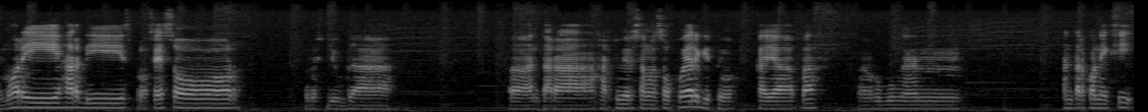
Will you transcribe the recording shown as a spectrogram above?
memori, hard disk, prosesor, terus juga uh, antara hardware sama software gitu, kayak apa uh, hubungan antar koneksi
